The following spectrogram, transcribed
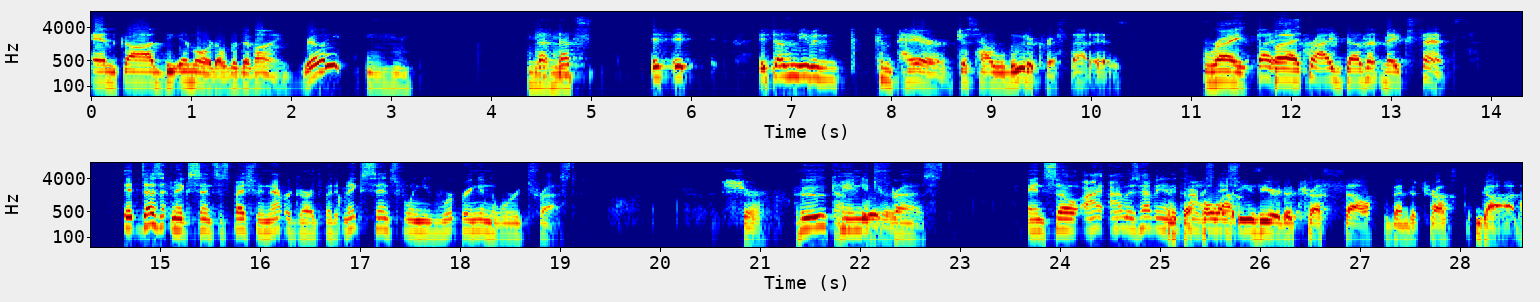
and God, the immortal, the divine. Really? Mm-hmm. Mm-hmm. That that's it. It it doesn't even compare just how ludicrous that is. Right, but, but pride doesn't make sense. It doesn't make sense, especially in that regard, But it makes sense when you bring in the word trust. Sure. Who can Absolutely. you trust? And so I, I was having a it's a whole lot easier to trust self than to trust God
